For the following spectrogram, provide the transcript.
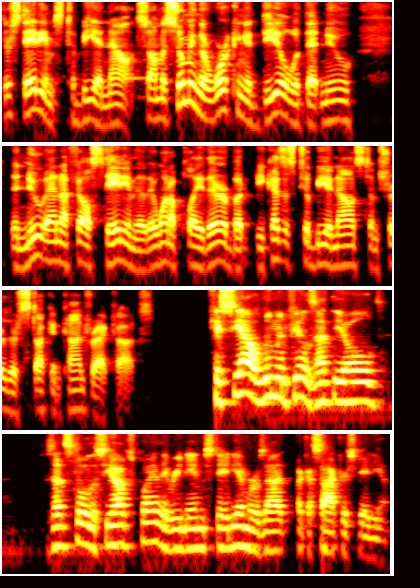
their stadiums to be announced. So I'm assuming they're working a deal with that new the new NFL stadium there. They want to play there, but because it's to be announced, I'm sure they're stuck in contract talks. Okay, Seattle Lumen Field is that the old is that still the Seahawks play? They renamed the stadium, or is that like a soccer stadium?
